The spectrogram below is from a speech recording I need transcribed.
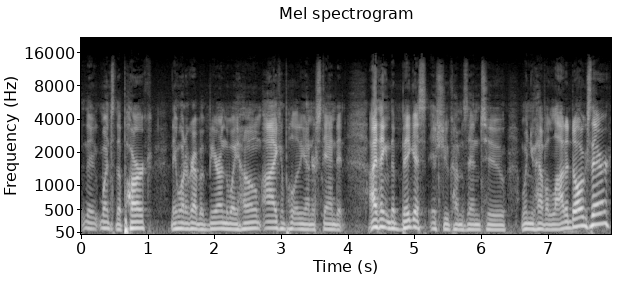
they went to the park. They want to grab a beer on the way home. I completely understand it. I think the biggest issue comes into when you have a lot of dogs there,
